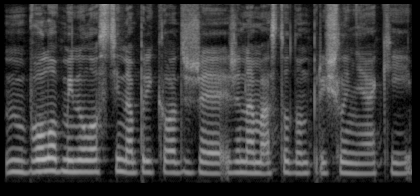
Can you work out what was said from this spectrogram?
Bolo v minulosti napríklad, že, že na Mastodon prišli nejakí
